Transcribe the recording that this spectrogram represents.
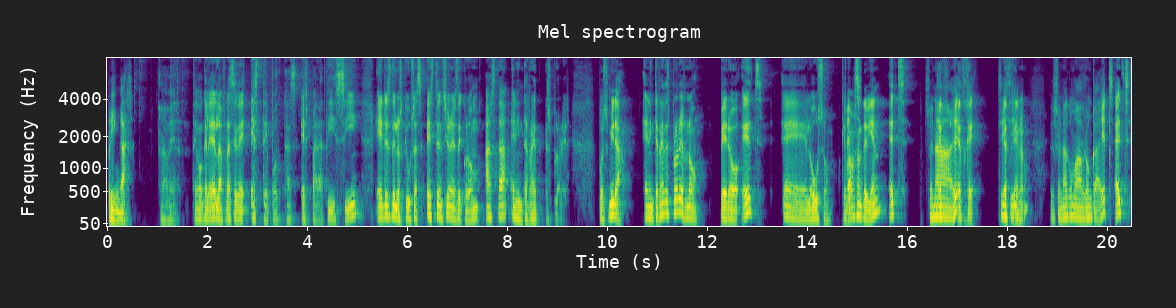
pringar. A ver, tengo que leer la frase de este podcast es para ti si eres de los que usas extensiones de Chrome hasta en Internet Explorer. Pues mira, en Internet Explorer no, pero Edge eh, lo uso, que va bastante bien. Edge, Suena. Edge, eh, Edge, sí, Edge, sí, ¿no? Pero suena como a bronca Edge. Edge,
